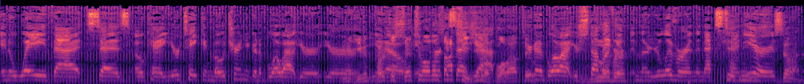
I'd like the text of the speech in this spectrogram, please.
in a way that says, okay, you're taking Motrin, you're going to blow out your your Yeah, even Percocets and all those Percocet, oxys, you're gonna blow out, too. You're going to blow out your stomach Liver. and, and your liver in the next ten years. done.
